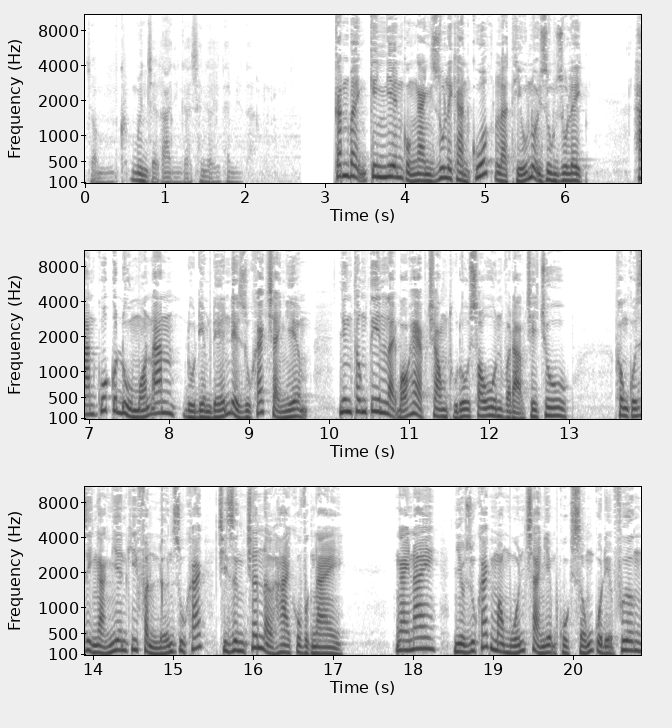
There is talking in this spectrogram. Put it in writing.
좀 큰 문제가 아닌가 생각이 됩니다. Căn bệnh kinh niên của ngành du lịch Hàn Quốc là thiếu nội dung du lịch. Hàn Quốc có đủ món ăn, đủ điểm đến để du khách trải nghiệm, nhưng thông tin lại bó hẹp trong thủ đô Seoul và đảo Jeju. Không có gì ngạc nhiên khi phần lớn du khách chỉ dừng chân ở hai khu vực này. Ngày nay, nhiều du khách mong muốn trải nghiệm cuộc sống của địa phương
